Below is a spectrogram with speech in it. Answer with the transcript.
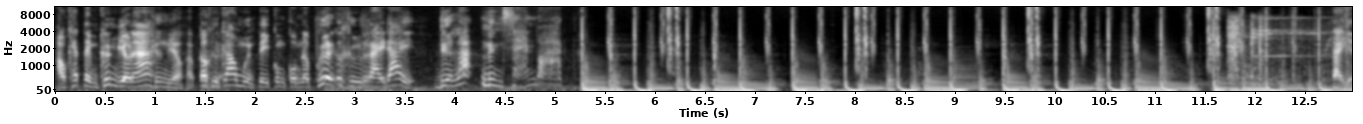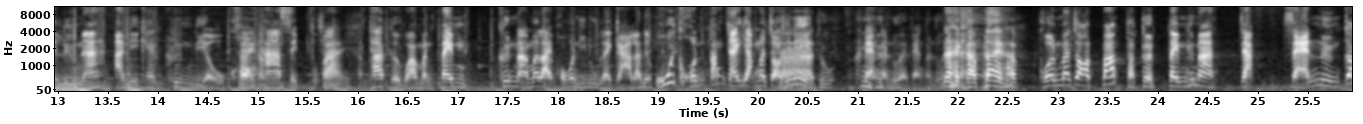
เอาแค่เต็มครึ่งเดียวนะ ครึ่งเดียวครับก็คือ 90,000 ตีกลมๆนะเพื่อนก็คือรายได้เดือนละ 1 0 0 0 0แบาท แต่อย่าลืมนะ อันนี้แค่ครึ่งเดียวขใช่องครับ50 ถูกใช่ป่ะครับ ถ้าเกิดว่ามันเต็ม ขึ้นมาเมื่อไหร่เพราะวันนี้ดูรายการแล้วเดี๋ยวอุ้ยคนตั้งใจอยากมาจอดที่นี่ สาธุ แบ่งกันด้วยแบ่งกันด้วย ได้ครับได้ครับ คนมาจอดปั๊บถ้าเกิดเต็มขึ้นมาจากแสนหนึ่งก็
